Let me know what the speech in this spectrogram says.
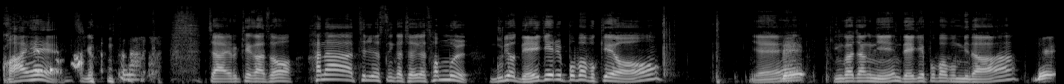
과해, 지금. 자, 이렇게 가서 하나 틀렸으니까 저희가 선물 무려 4개를 뽑아볼게요. 예. 네. 김 과장님, 4개 뽑아봅니다. 네.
